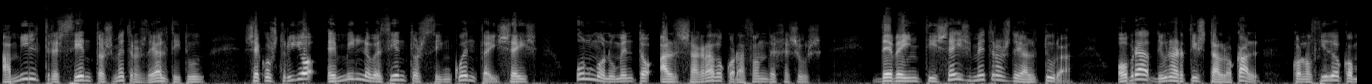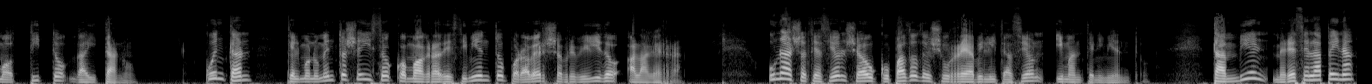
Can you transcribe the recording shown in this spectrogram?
a 1.300 metros de altitud, se construyó en 1956 un monumento al Sagrado Corazón de Jesús, de 26 metros de altura, obra de un artista local, conocido como Tito Gaitano. Cuentan que el monumento se hizo como agradecimiento por haber sobrevivido a la guerra. Una asociación se ha ocupado de su rehabilitación y mantenimiento también merece la pena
